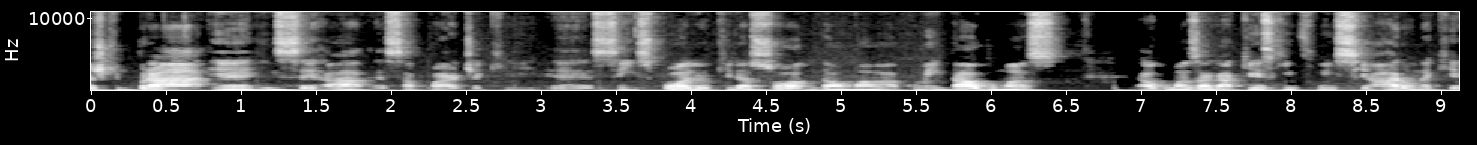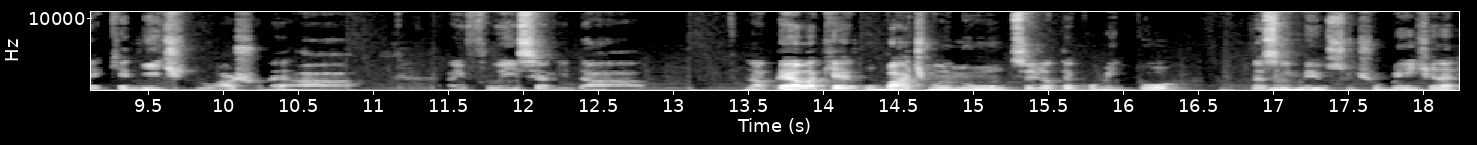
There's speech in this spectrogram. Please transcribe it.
Acho que para é, encerrar essa parte aqui é, sem spoiler, eu queria só dar uma comentar algumas algumas HQs que influenciaram, né, que é, que é nítido, eu acho, né, a, a influência ali da, na tela, que é o Batman no 1, que você já até comentou, assim, uhum. meio sutilmente, né,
